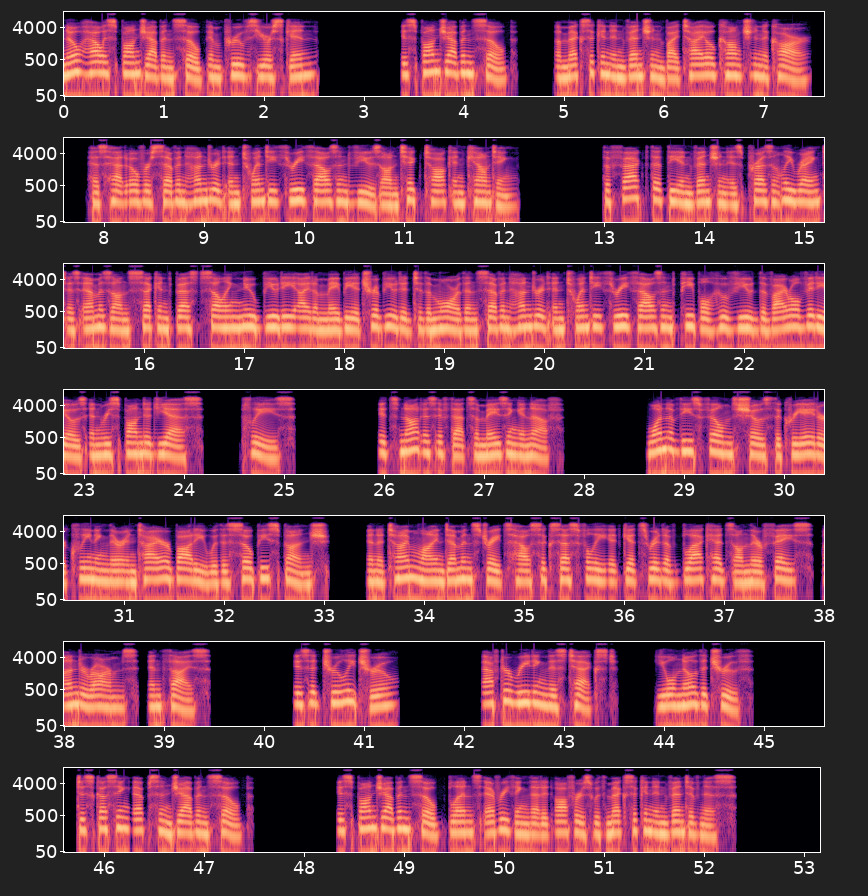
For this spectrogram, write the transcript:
Know how Esponjabon soap improves your skin? Esponjabon soap, a Mexican invention by Taio Concha has had over 723,000 views on TikTok and counting. The fact that the invention is presently ranked as Amazon's second best-selling new beauty item may be attributed to the more than 723,000 people who viewed the viral videos and responded yes, please. It's not as if that's amazing enough. One of these films shows the creator cleaning their entire body with a soapy sponge, and a timeline demonstrates how successfully it gets rid of blackheads on their face, underarms, and thighs. Is it truly true? After reading this text, you'll know the truth. Discussing Esponjabon soap. Esponjabon soap blends everything that it offers with Mexican inventiveness.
